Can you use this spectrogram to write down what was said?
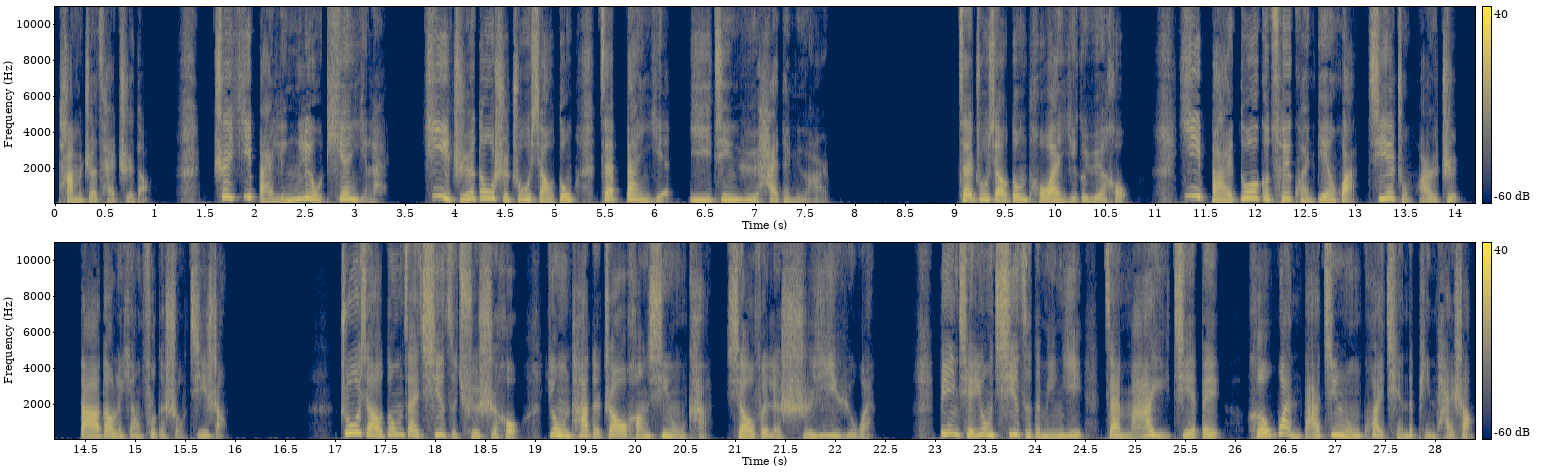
他们这才知道，这一百零六天以来，一直都是朱晓东在扮演已经遇害的女儿。在朱晓东投案一个月后，一百多个催款电话接踵而至，打到了杨父的手机上。朱晓东在妻子去世后，用他的招行信用卡消费了十一余万，并且用妻子的名义在蚂蚁借呗和万达金融快钱的平台上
